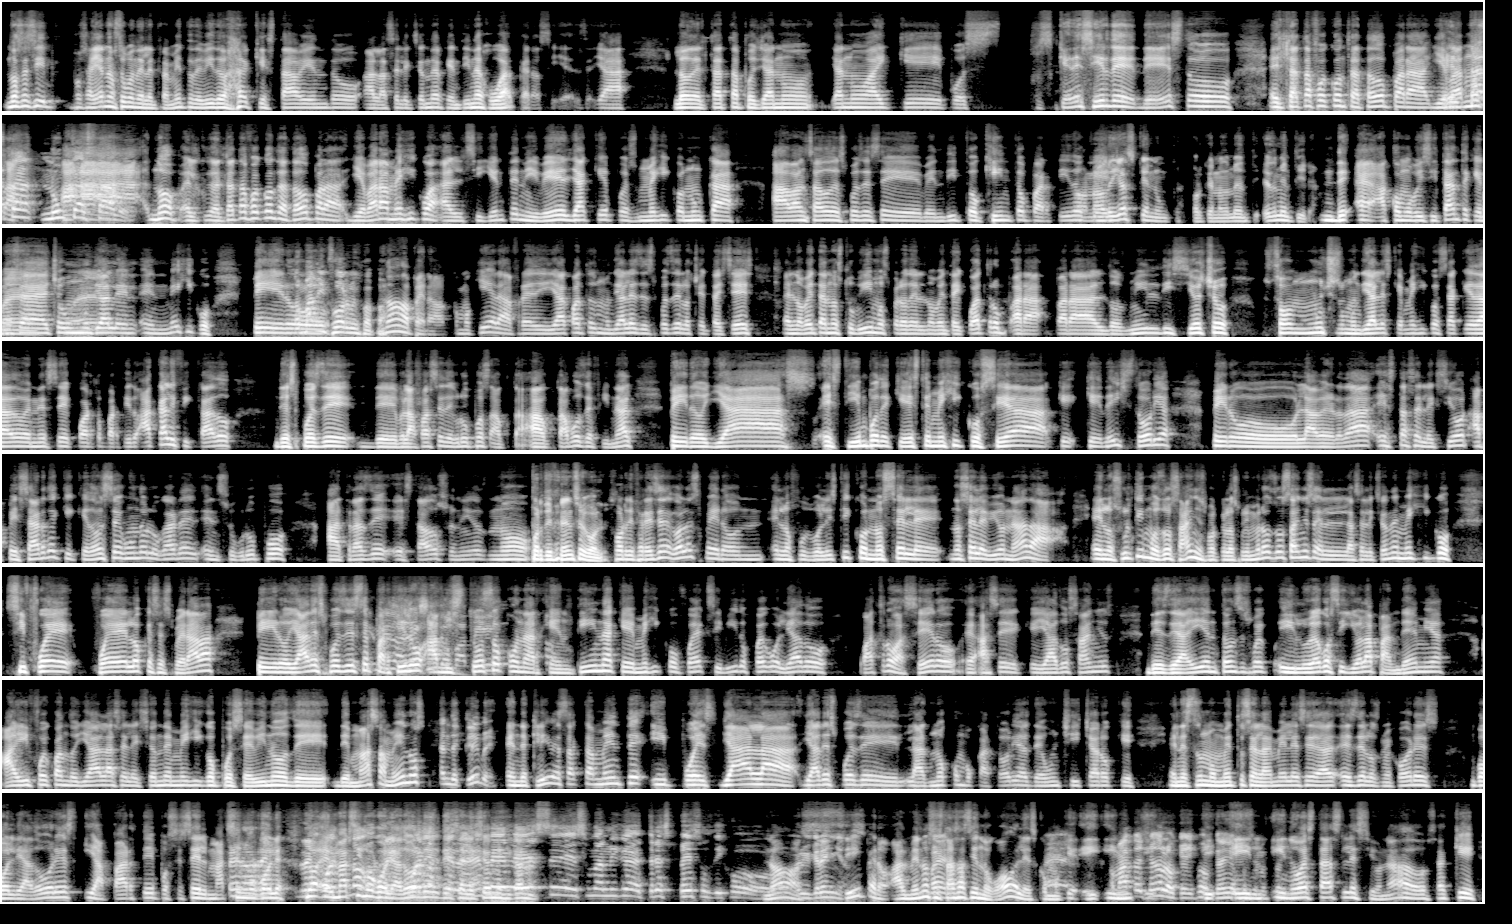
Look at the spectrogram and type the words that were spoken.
No sé si, pues allá no estuvo en el entrenamiento debido a que está viendo a la selección de Argentina jugar, pero sí, ya lo del Tata, pues ya no, ya no hay que, pues, pues qué decir de, de esto. El Tata fue contratado para llevarnos el a, Tata nunca a- ha estado. a- no, el, el Tata fue contratado para llevar a México al siguiente nivel, ya que pues México nunca ha avanzado después de ese bendito quinto partido No, no que- digas que nunca, porque no es, menti- es mentira. de- a- como visitante, que no se Bueno, ha hecho un bueno. mundial en, en México, pero... No mal informes, papá. No, pero como quiera, Freddy, ya cuántos mundiales después del 86, el 90 no estuvimos, pero del 94 para, para el 2018 son muchos mundiales que México se ha quedado en ese cuarto partido. Ha calificado después de, de la fase de grupos a, octa- a octavos de final, pero ya es- tiempo de que este México sea, que, que dé historia, pero la verdad, esta selección, a pesar de que quedó en segundo lugar de- en su grupo atrás de Estados Unidos, no, Por diferencia de goles. por diferencia de goles, pero en en lo futbolístico no se le, no se le vio nada en los últimos dos años, porque los primeros dos años el- la selección de México sí fue, fue lo que se esperaba, pero ya después de ese partido amistoso con Argentina, que México fue exhibido, fue goleado 4 a 0 eh, hace que ya dos años, desde ahí entonces fue, y luego siguió la pandemia. Ahí fue cuando ya la selección de México pues se vino de, de más a menos En declive. en declive exactamente y pues ya la ya después de las no convocatorias de un Chicharo que en estos momentos en la MLS es de los mejores goleadores y aparte pues es el máximo re- gole- no, el máximo no, goleador de, de la selección mexicana. Es una liga de tres pesos, dijo No, el Greñas. sí, pero al menos Bueno. estás haciendo goles, como Bueno, que y, y- lo que dijo y- Greñas, no y no estás lesionado, o sea que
